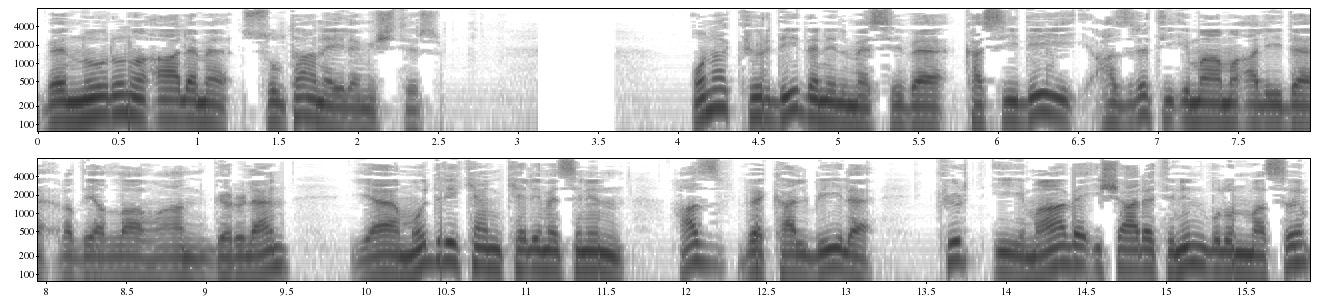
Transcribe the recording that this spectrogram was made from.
ve nurunu aleme sultan eylemiştir. Ona Kürdi denilmesi ve kasidi Hazreti İmamı Ali'de radıyallahu an görülen ya mudriken kelimesinin haz ve kalbiyle Kürt ima ve işaretinin bulunması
